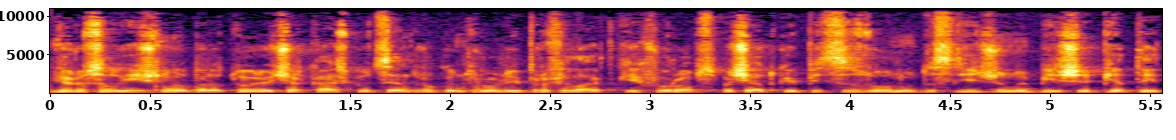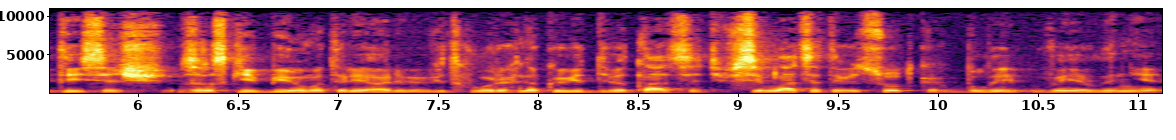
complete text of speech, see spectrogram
Вірусологічну лабораторію Черкаського центру контролю і профілактики хвороб з початку підсезону досліджено більше 5 тисяч зразків біоматеріалів від хворих на COVID-19. В 17% були виявлені е,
